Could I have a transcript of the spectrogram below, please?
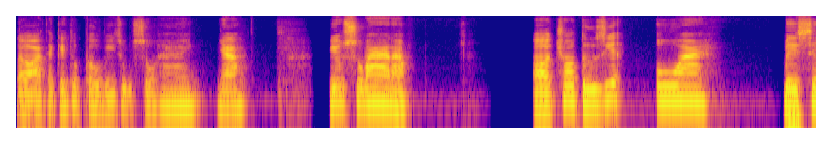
Rồi, thế kết thúc câu ví dụ số 2 nha. Ví dụ số 3 nào. Ờ, cho tứ diện OA, BC.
